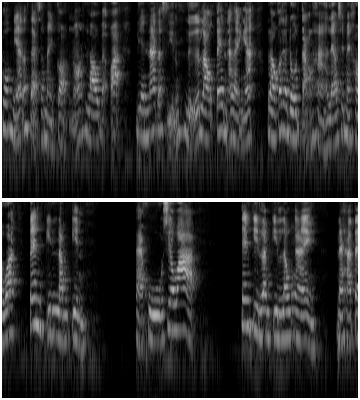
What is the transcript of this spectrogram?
พวกเนี้ยตั้งแต่สมัยก่อนเนาะเราแบบว่าเรียนนาฏศิลป์หรือเราเต้นอะไรเงี้ย เราก็จะโดนกล่าวหาแล้วใช่ไหมคะว่า เต้นกินลำกิน แต่ครูเชื่อว่า เต้นกินลำกินแล้วไงนะคะแต่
